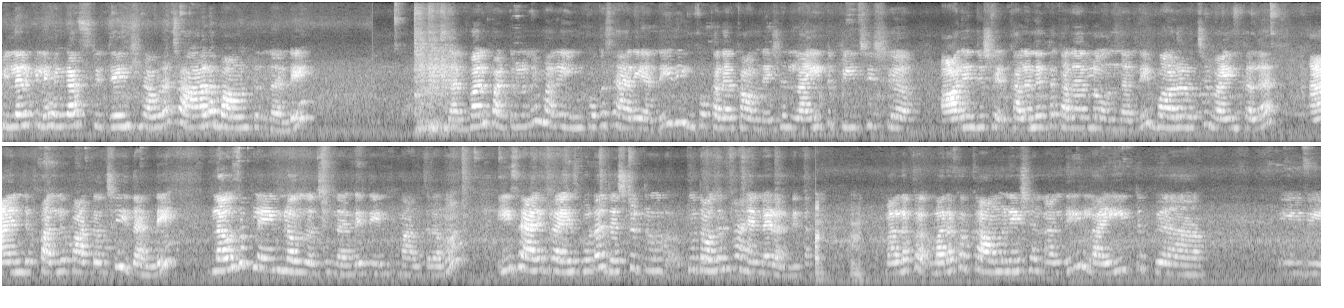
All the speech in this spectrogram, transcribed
పిల్లలకి లెహెంగాస్ స్టిచ్ చేయించినా కూడా చాలా బాగుంటుందండి. గద్వాల్ పట్టులోనే మరి ఇంకొక శారీ అండి. ఇది ఇంకో colour combination. Light peachish orange shade కలనేత కలర్లో ఉందండి. బార్డర్ వచ్చి వైన్ కలర్ అండ్ పళ్ళు పాట వచ్చి ఇదండి. బ్లౌజ్ ప్లెయిన్ బ్లౌజ్ వచ్చిందండి దీనికి మాత్రము ఈ శారీ ప్రైస్ కూడా just two two thousand five hundred అండి. మరొక మరొక కాంబినేషన్ అండి. లైట్ ఇది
